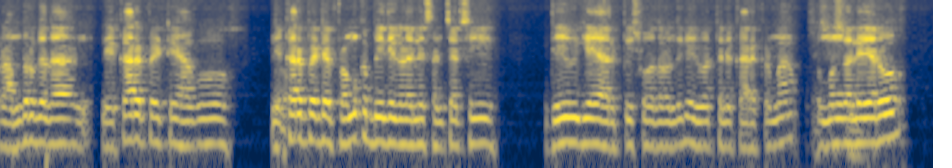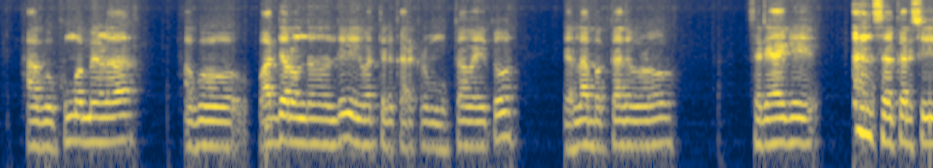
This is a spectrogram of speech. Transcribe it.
ರಾಮದುರ್ಗದ ನೇಕಾರಪೇಟೆ ಹಾಗೂ ನೇಕಾರಪೇಟೆ ಪ್ರಮುಖ ಬೀದಿಗಳಲ್ಲಿ ಸಂಚರಿಸಿ ದೇವಿಗೆ ಅರ್ಪಿಸುವುದರೊಂದಿಗೆ ಇವತ್ತಿನ ಕಾರ್ಯಕ್ರಮ. ಸುಮಂಗಲೆಯರು ಹಾಗೂ ಕುಂಭಮೇಳ ಹಾಗೂ ವಾದ್ಯವೃಂದದೊಂದಿಗೆ ಇವತ್ತಿನ ಕಾರ್ಯಕ್ರಮ ಮುಕ್ತಾಯವಾಯಿತು. ಎಲ್ಲ ಭಕ್ತಾದಿಗಳು ಸರಿಯಾಗಿ ಸಹಕರಿಸಿ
